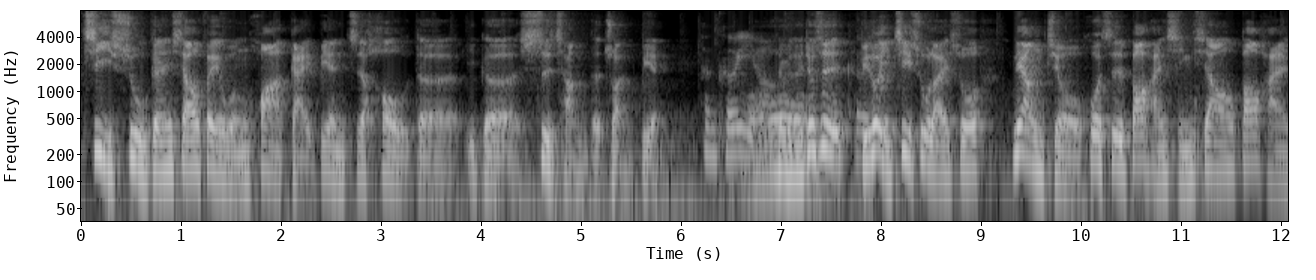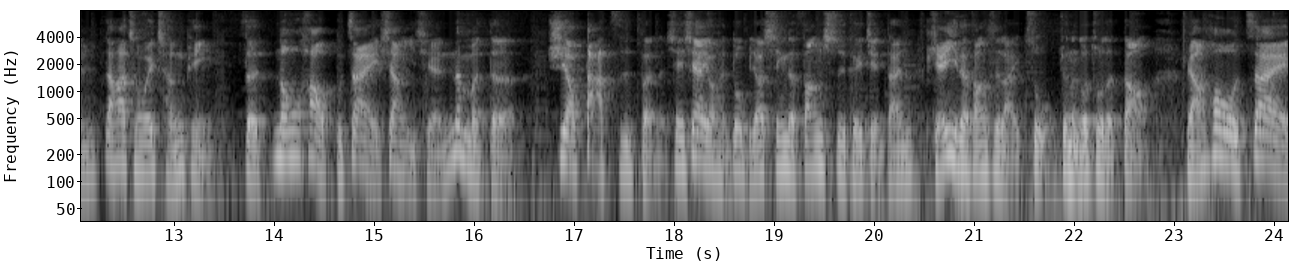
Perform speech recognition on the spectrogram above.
技术跟消费文化改变之后的一个市场的转变。很可以啊、喔，对不对？就是比如说以技术来说，酿酒或是包含行销，包含让它成为成品的 know how 不再像以前那么的需要大资本了。现现在有很多比较新的方式，可以简单便宜的方式来做，就能够做得到。嗯然后在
